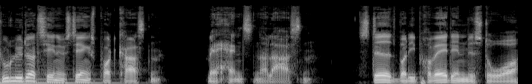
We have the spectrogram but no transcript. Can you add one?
Du lytter til investeringspodcasten med Hansen og Larsen. Stedet, hvor de private investorer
